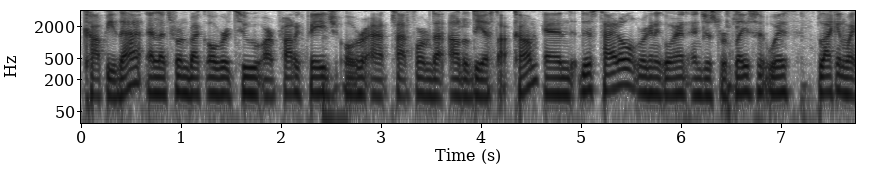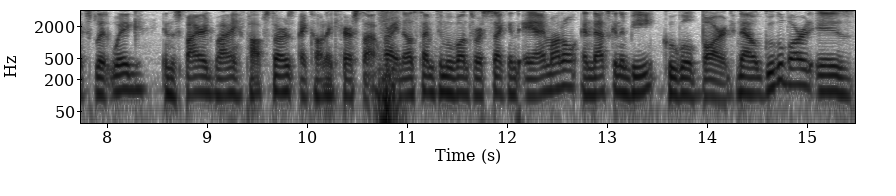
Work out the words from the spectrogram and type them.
copy that and let's run back over to our product page over at platform.autods.com. And this title, we're going to go ahead and just replace it with black and white split wig inspired by Popstar's iconic hairstyle. All right, now it's time to move on to our second AI model, and that's going to be Google Bard. Now, Google Bard is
